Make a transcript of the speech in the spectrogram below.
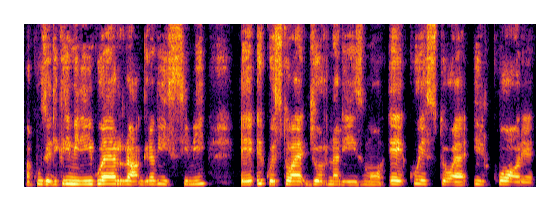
accuse di crimini di guerra gravissimi e, e questo è giornalismo. E questo è il cuore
